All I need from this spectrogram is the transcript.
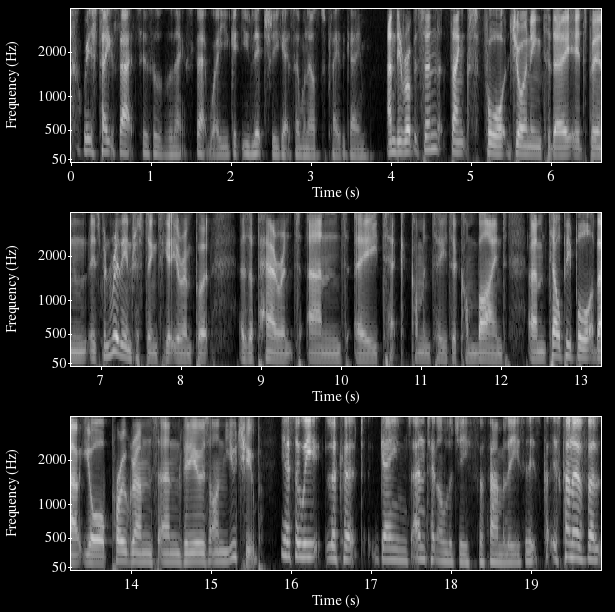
which takes that to sort of the next step where you get you literally get someone else to play the game. Andy Robertson, thanks for joining today. It's been it's been really interesting to get your input as a parent and a tech commentator combined. Um, tell people about your programs and videos on YouTube. Yeah, so we look at games and technology for families, and it's it's kind of a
